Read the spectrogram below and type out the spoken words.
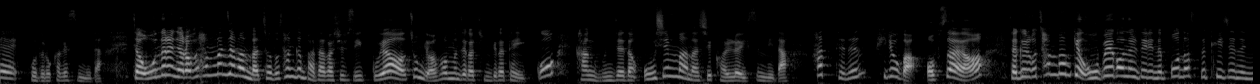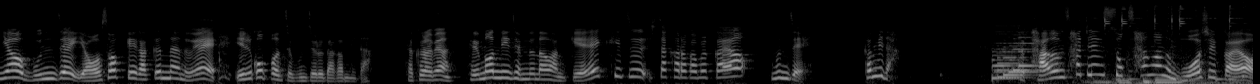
해 보도록 하겠습니다. 자, 오늘은 여러분 한 문제만 맞춰도 상금 받아가실 수 있고요. 총 여섯 문제가 준비가 돼 있고 각 문제당 50만 원씩 걸려 있습니다. 하트는 필요가 없어요. 자, 그리고 천 분께 500원을 드리는 보너스 퀴즈는요. 문제 여섯 개가 끝난 후에 일곱 번째 문제로 나갑니다. 자, 그러면 잼언니 잼누나와 함께 퀴즈 시작하러 가볼까요? 문제 갑니다. 자, 다음 사진 속 상황은 무엇일까요?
